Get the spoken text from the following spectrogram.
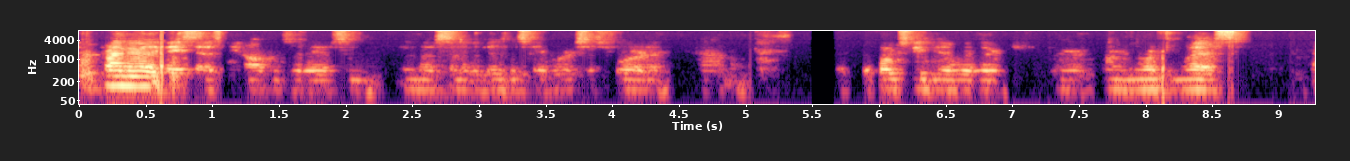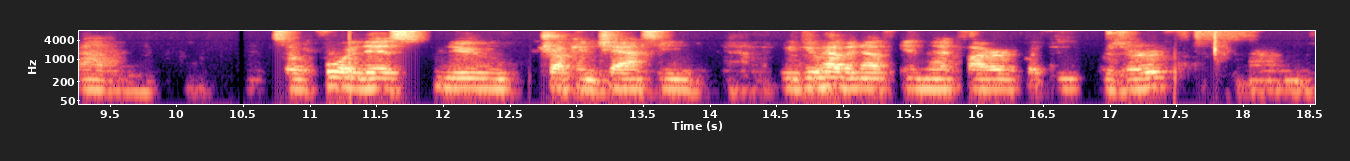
They're primarily based out of St. Albans, so they have some, you know, some of the business paperwork says Florida. Um, The folks we deal with are, are, are north and west. Um, so for this new truck and chassis, we do have enough in that fire equipment reserve. Um,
